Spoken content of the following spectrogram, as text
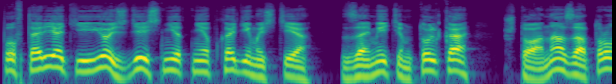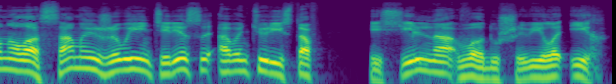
Повторять ее здесь нет необходимости. Заметим только, что она затронула самые живые интересы авантюристов и сильно воодушевила их.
